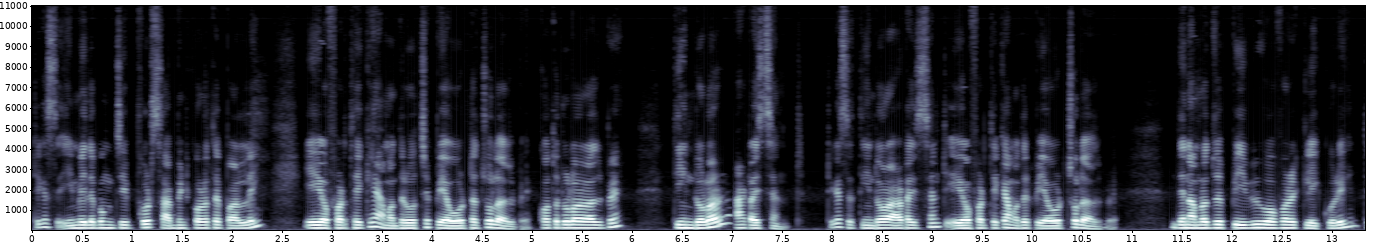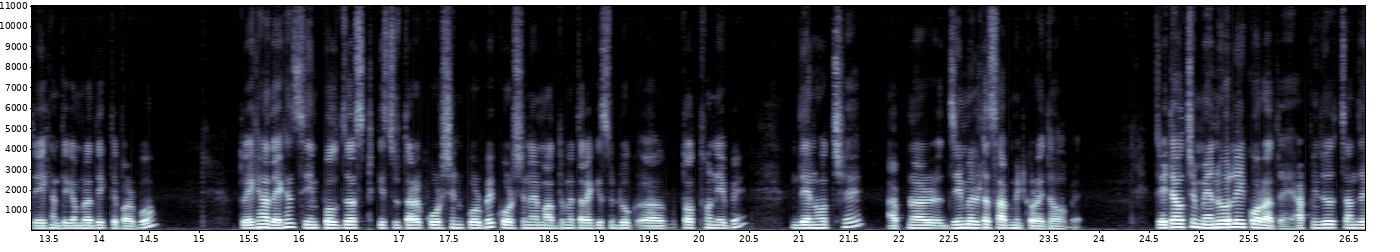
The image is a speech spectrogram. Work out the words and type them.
ঠিক আছে? ইমেল এবং জিপ কোড সাবমিট করাতে পারলেই এই অফার থেকে আমাদের হচ্ছে পে আওয়ারটা চলে আসবে। কত ডলার আসবে? তিন ডলার আঠাইশ সেন্ট ঠিক আছে? তিন ডলার আঠাইশ সেন্ট এই অফার থেকে আমাদের পে আউট চলে আসবে। দেন আমরা যদি প্রিভিউ অফারে ক্লিক করি, তো এখান থেকে আমরা দেখতে পারব। তো এখানে দেখেন সিম্পল জাস্ট কিছু তারা কোর্শন করবে। কোর্শনের মাধ্যমে তারা কিছু তথ্য নেবে। দেন হচ্ছে আপনার জিমেলটা সাবমিট করাইতে হবে। তো এটা হচ্ছে ম্যানুয়ালি করা যায়। আপনি যদি চান যে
